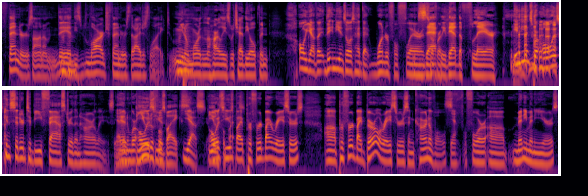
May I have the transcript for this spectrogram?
fenders on them. They Mm-hmm. had these large fenders that I just liked, you know, more than the Harleys, which had the open. Oh yeah, the, the Indians always had that wonderful flair. Exactly, they had the flair. Indians were always considered to be faster than Harleys, Yeah, and were always beautiful used, bikes. Yes, always Beautiful used by preferred by racers, uh, preferred by barrel racers and carnivals Yeah. f- for uh, many many years.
